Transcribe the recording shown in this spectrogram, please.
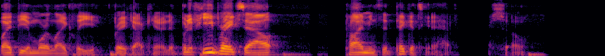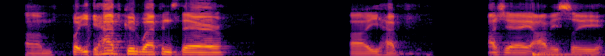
might be a more likely breakout candidate. But if he breaks out, probably means that Pickett's going to have. So, um, but you have good weapons there. Uh, you have Najee, obviously,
